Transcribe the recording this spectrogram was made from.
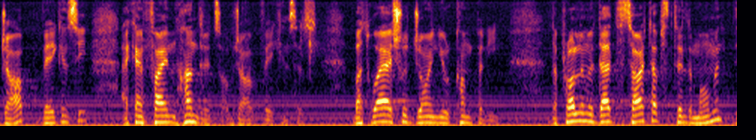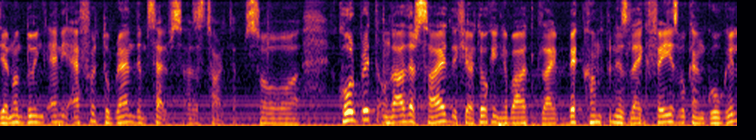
job vacancy, I can find hundreds of job vacancies. But why I should join your company? The problem with that startups till the moment, they're not doing any effort to brand themselves as a startup. So uh, corporate on the other side, if you're talking about like big companies like Facebook and Google,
